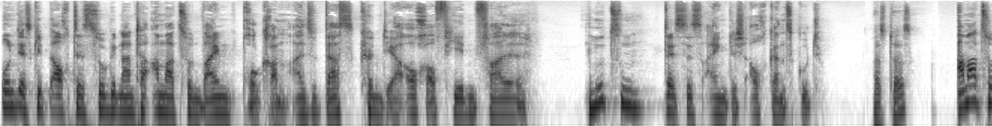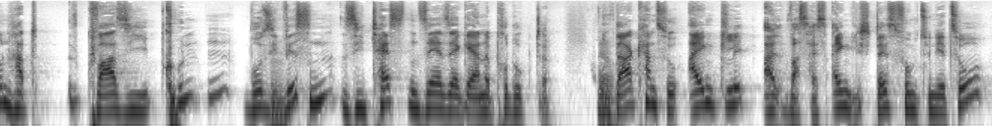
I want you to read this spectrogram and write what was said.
Und es gibt auch das sogenannte Amazon Weinprogramm. Also das könnt ihr auch auf jeden Fall nutzen. Das ist eigentlich auch ganz gut. Was ist das? Amazon hat quasi Kunden, wo sie mhm. wissen, sie testen sehr, sehr gerne Produkte. Und ja. da kannst du eigentlich, was heißt eigentlich, das funktioniert so.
